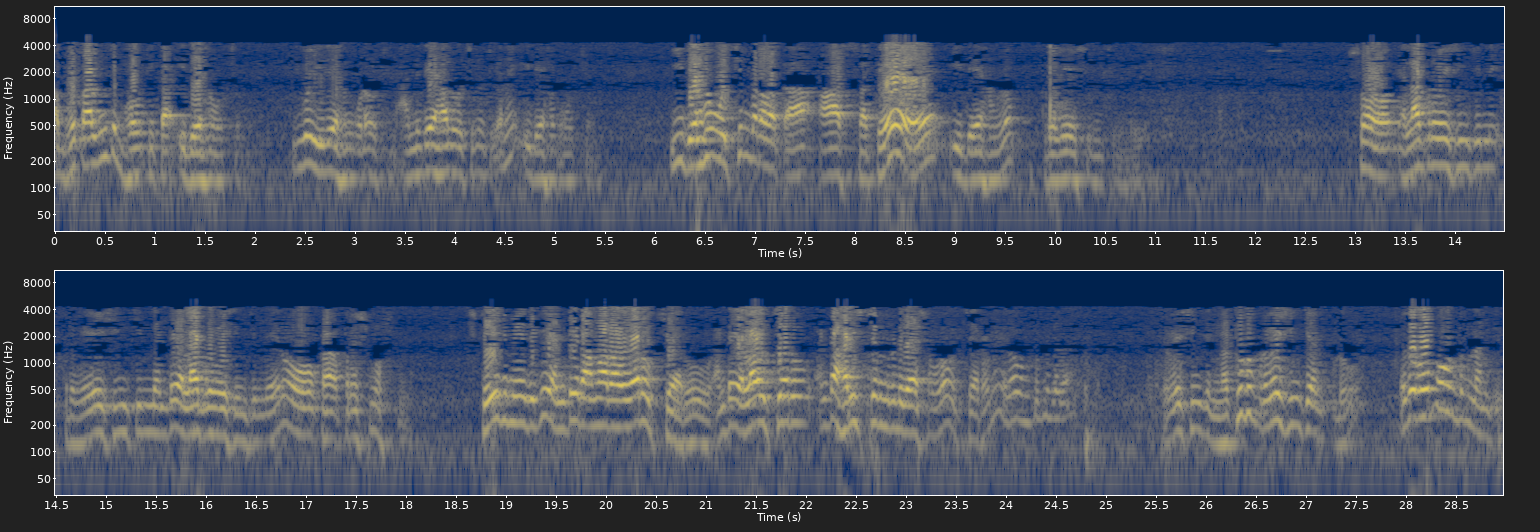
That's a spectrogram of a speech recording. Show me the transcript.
ఆ భూతాల నుంచి భౌతిక ఈ దేహం వచ్చింది. ఇదిగో ఈ దేహం కూడా వచ్చింది. అన్ని దేహాలు వచ్చినట్టుగానే ఈ దేహం వచ్చింది. ఈ దేహం వచ్చిన తర్వాత ఆ సతే ఈ దేహంలో ప్రవేశించింది. సో ఎలా ప్రవేశించింది? ప్రవేశించిందంటే ఎలా ప్రవేశించింది అని ఒక ప్రశ్న వస్తుంది. స్టేజ్ మీదకి ఎన్టీ రామారావు గారు వచ్చారు. అంటే ఎలా వచ్చారు? అంటే హరిశ్చంద్రుడి వేషంలో వచ్చారు అని ఏదో ఉంటుంది కదా. ప్రవేశించి నటుడు ప్రవేశించేటప్పుడు ఏదో రూపం ఉంటుంది దానికి.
